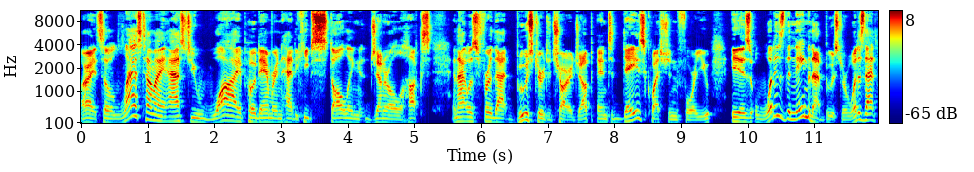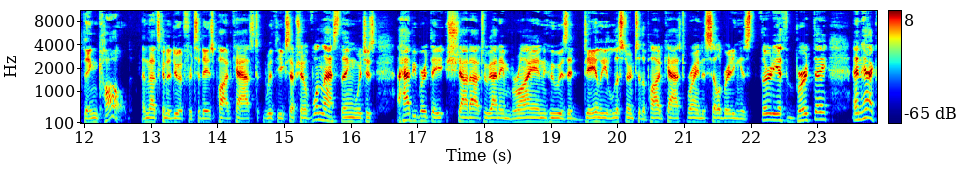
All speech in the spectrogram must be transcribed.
All right, so last time I asked you why Poe Dameron had to keep stalling General Hux, and that was for that booster to charge up. And today's question for you is what is the name of that booster? What is that thing called? And that's going to do it for today's podcast, with the exception of one last thing, which is a happy birthday shout out to a guy named Brian, who is a daily listener to the podcast. Brian is celebrating his 30th birthday. And heck,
